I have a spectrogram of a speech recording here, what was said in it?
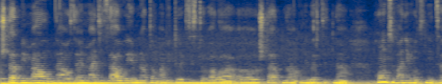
štát by mal naozaj mať záujem na tom, aby tu existovala e, štátna univerzitná koncová nemocnica.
